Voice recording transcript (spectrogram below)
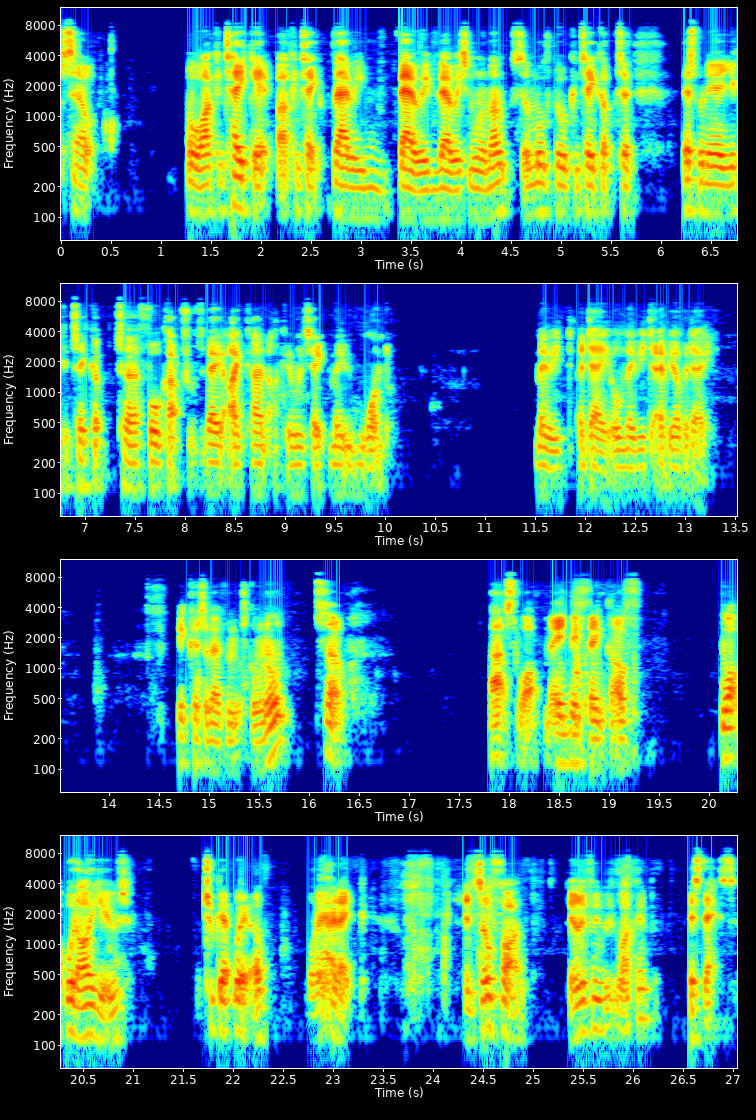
so, oh, I can take it, but I can take very, very, very small amounts. So most people can take up to this one here. You can take up to four capsules a day. I can't. I can only take maybe one, maybe a day, or maybe every other day because of everything that's going on. So that's what made me think of what would I use to get rid of my headache. And so far, the only thing that's working is this.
